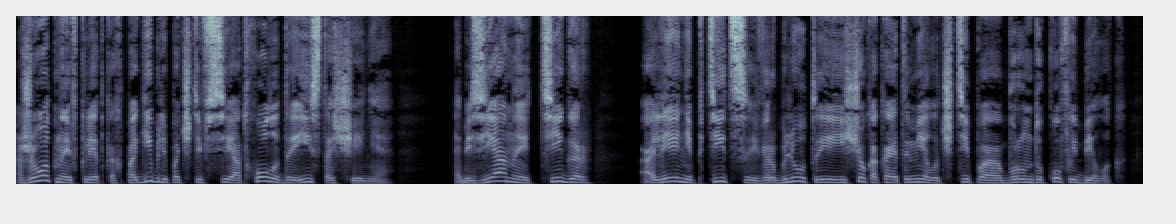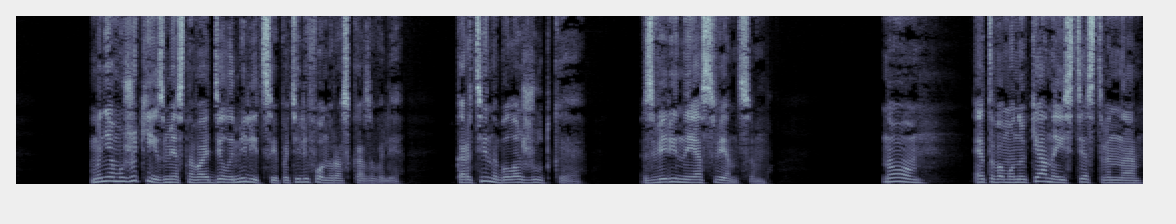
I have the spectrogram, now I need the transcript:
Животные в клетках погибли почти все от холода и истощения. Обезьяны, тигр, Олени, птицы, верблюд и еще какая-то мелочь типа бурундуков и белок. Мне мужики из местного отдела милиции по телефону рассказывали. Картина была жуткая, звериный освенцем. Но этого Манукяна, естественно,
